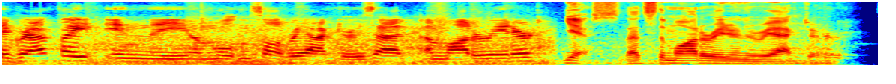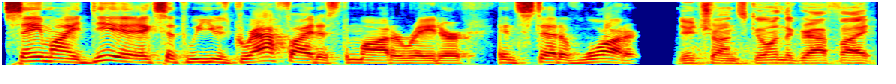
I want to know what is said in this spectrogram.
The graphite in the molten salt reactor, is that a moderator? Yes, that's the moderator in the reactor. Same idea, except we use graphite as the moderator instead of water. Neutrons go in the graphite,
